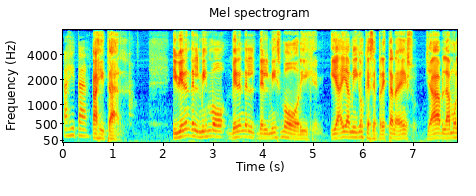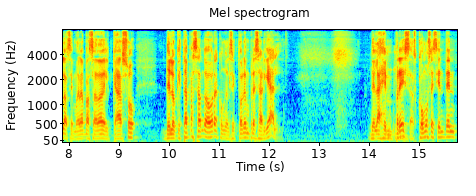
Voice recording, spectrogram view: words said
Agitar. agitar. Y vienen del mismo, vienen del, del mismo origen. Y hay amigos que se prestan a eso. Ya hablamos la semana pasada del caso de lo que está pasando ahora con el sector empresarial. De las empresas, cómo se sienten,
